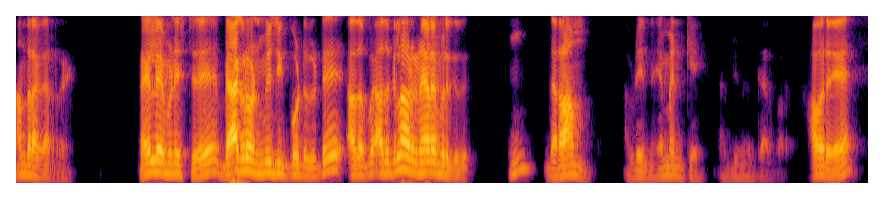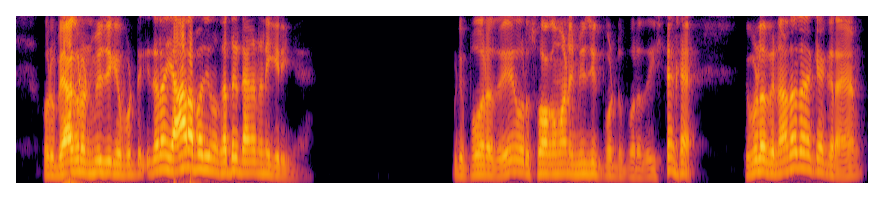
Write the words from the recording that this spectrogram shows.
ஆந்திராக்காரரு. ரயில்வே மினிஸ்டர் பேக்ரவுண்ட் மியூசிக் போட்டுக்கிட்டு அதை போய் அதுக்கெல்லாம் அவருக்கு நேரம் இருக்குது. ம்? இந்த ராம் அப்படின்னு எம்என்கே அப்படின்னு இருக்காரு பாரு. அவரு ஒரு பேக்ரவுண்ட் மியூசிக்கை போட்டு இதெல்லாம் யாரை பார்த்து இவங்க கத்துக்கிட்டாங்கன்னு நினைக்கிறீங்க? இப்படி போறது ஒரு சோகமான மியூசிக் போட்டு போறது. ஏங்க இவ்வளவு பேர் நான் தான் கேட்குறேன்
